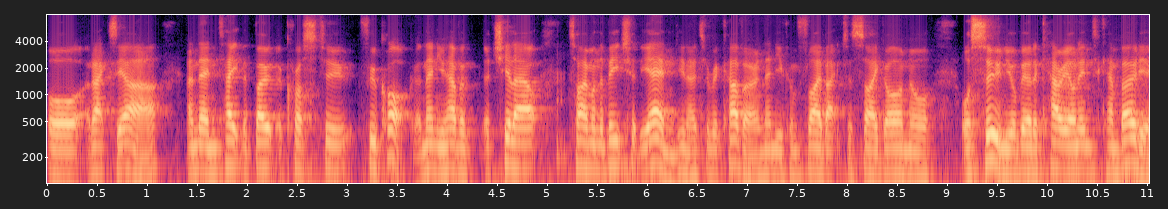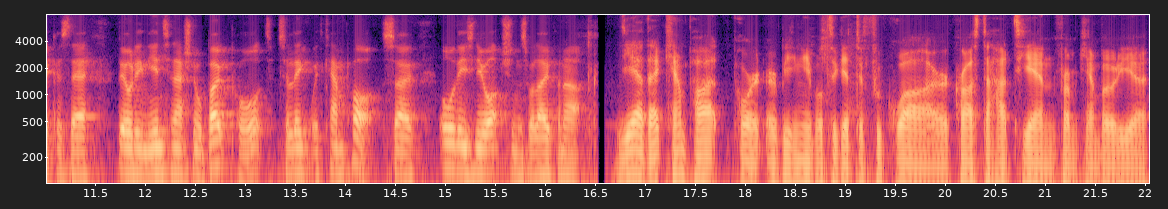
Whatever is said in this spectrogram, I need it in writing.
or Rach Gia and then take the boat across to Quoc. And then you have a, a, chill out time on the beach at the end, you know, to recover. And then you can fly back to Saigon or, or soon you'll be able to carry on into Cambodia because they're building the international boat port to link with Kampot. So all these new options will open up. Yeah, that Kampot port or being able to get to Quoc or across to Hatien from Cambodia,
